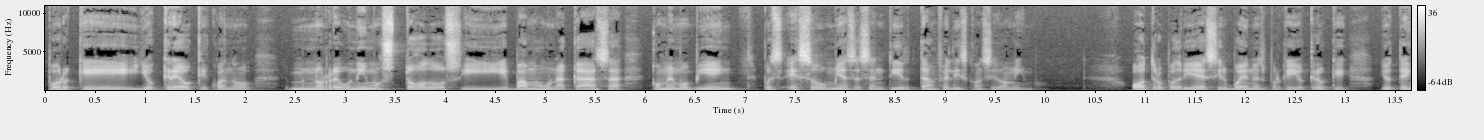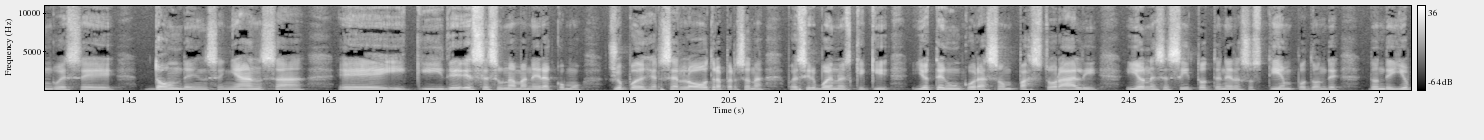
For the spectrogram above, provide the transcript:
porque yo creo que cuando nos reunimos todos y vamos a una casa, comemos bien, pues eso me hace sentir tan feliz consigo mismo. Otro podría decir, bueno, es porque yo creo que yo tengo ese don de enseñanza eh, y, de, esa es una manera como yo puedo ejercerlo. Otra persona puede decir, bueno, es que, yo tengo un corazón pastoral y, yo necesito tener esos tiempos donde, donde yo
